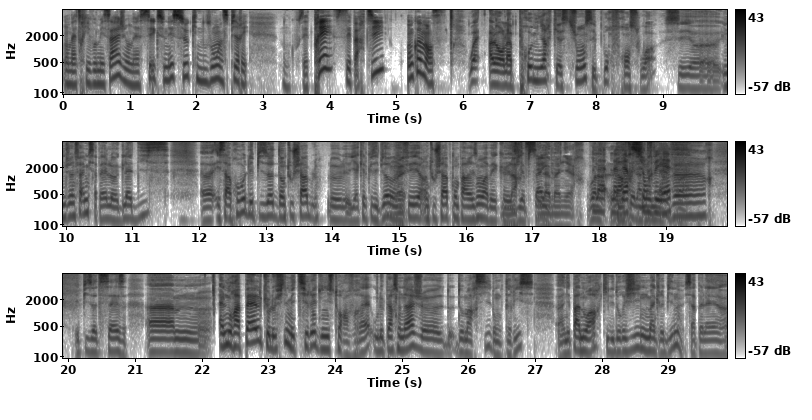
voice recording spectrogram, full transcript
On a trié vos messages et on a sélectionné ceux qui nous ont inspirés. Donc vous êtes prêts? C'est parti, on commence. Ouais, alors la première question, c'est pour François. C'est euh, une jeune femme qui s'appelle Gladys. Euh, et c'est à propos de l'épisode d'Intouchable. Le- le- il y a quelques épisodes, on a fait Intouchable comparaison avec euh, The et Upside. la manière Voilà, La- version. VF. épisode 16. Euh, elle nous rappelle que le film est tiré d'une histoire vraie où le personnage d'Omar Sy, donc Driss, euh, n'est pas noir, qu'il est d'origine maghrébine. Il s'appelait euh,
